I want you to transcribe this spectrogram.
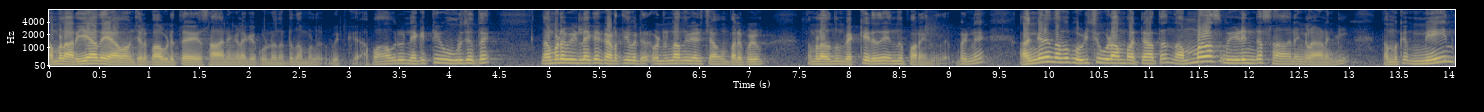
നമ്മൾ അറിയാതെയാവാം ചിലപ്പോൾ അവിടുത്തെ സാധനങ്ങളൊക്കെ കൊണ്ടുവന്നിട്ട് നമ്മൾ വെക്കുക അപ്പോൾ ആ ഒരു നെഗറ്റീവ് ഊർജത്തെ നമ്മുടെ വീട്ടിലേക്ക് കടത്തി വിട- വിടണ്ടെന്ന് വിചാരിച്ചാവും പലപ്പോഴും നമ്മളതൊന്നും വെക്കരുത് എന്ന് പറയുന്നത്. പിന്നെ അങ്ങനെ നമുക്ക് ഒഴിച്ചുകൂടാൻ പറ്റാത്ത നമ്മുടെ വീടിന്റെ സാധനങ്ങളാണെങ്കിൽ നമുക്ക് മെയിൻ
